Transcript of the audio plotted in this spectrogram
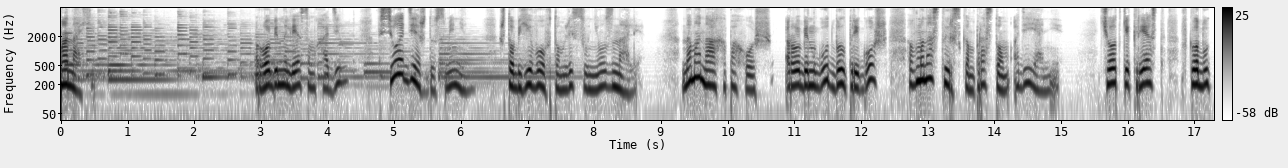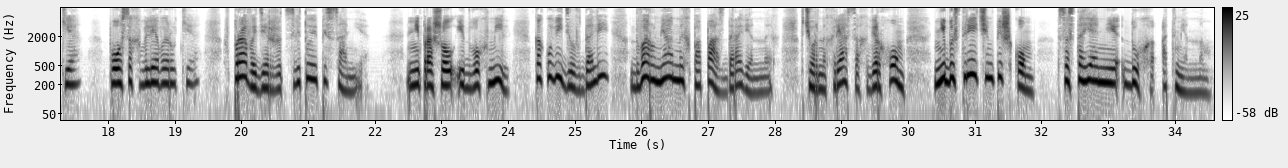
монахи. Робин лесом ходил, всю одежду сменил, чтоб его в том лесу не узнали. На монаха похож, Робин Гуд был пригож в монастырском простом одеянии. Четкий крест в клобуке, посох в левой руке, в правой держит святое писание. Не прошел и двух миль, как увидел вдали два румяных попа здоровенных, в черных рясах, верхом, не быстрее, чем пешком, в состоянии духа отменном.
